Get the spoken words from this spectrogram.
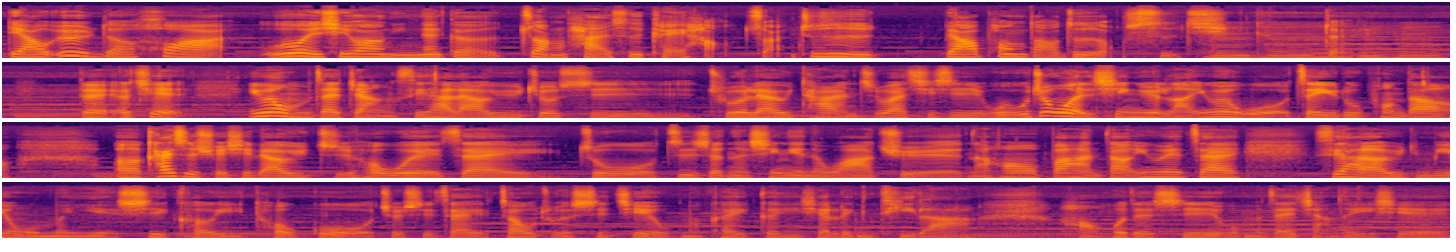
疗愈的话，我也希望你那个状态是可以好转，就是不要碰到这种事情。对，对，而且因为我们在讲西塔疗愈，就是除了疗愈他人之外，其实我我觉得我很幸运啦，因为我这一路碰到，呃，开始学习疗愈之后，我也在做自身的信念的挖掘，然后包含到，因为在西塔疗愈里面，我们也是可以透过，就是在造物主的世界，我们可以跟一些灵体啦，好，或者是我们在讲的一些。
